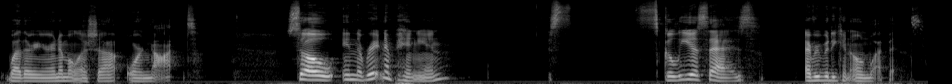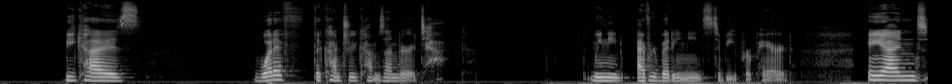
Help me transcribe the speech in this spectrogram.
whether you're in a militia or not. So in the written opinion, Scalia says everybody can own weapons because what if the country comes under attack? We need everybody needs to be prepared. And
